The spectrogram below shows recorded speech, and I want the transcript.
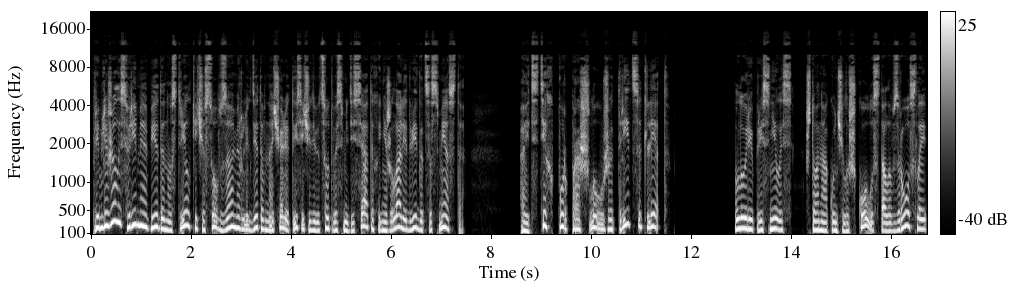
Приближалось время обеда, но стрелки часов замерли где-то в начале 1980-х и не желали двигаться с места. А ведь с тех пор прошло уже 30 лет. Лори приснилось, что она окончила школу, стала взрослой,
